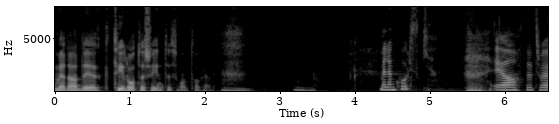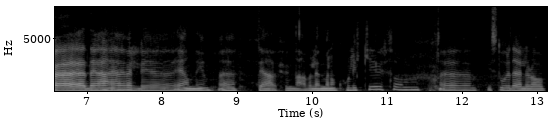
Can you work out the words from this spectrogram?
Medan det tillåter sig inte Sontag. Mm. Mm. Melankolsk? Ja, det tror jeg det er jeg veldig enig i. Er, hun er vel en melankoliker sånn, i store deler av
